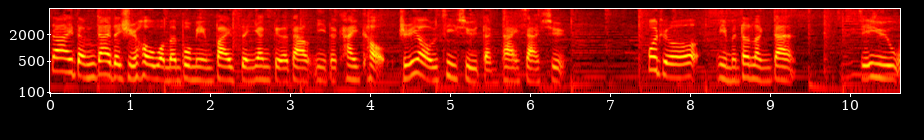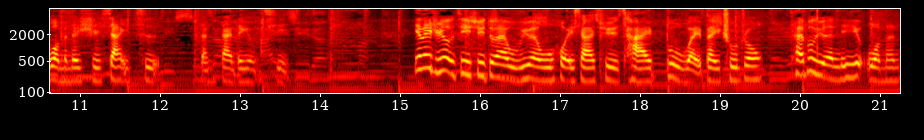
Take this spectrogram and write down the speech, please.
在等待的时候，我们不明白怎样得到你的开口，只有继续等待下去，或者你们的冷淡，给予我们的是下一次等待的勇气。因为只有继续对爱无怨无悔下去，才不违背初衷。才不远离我们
